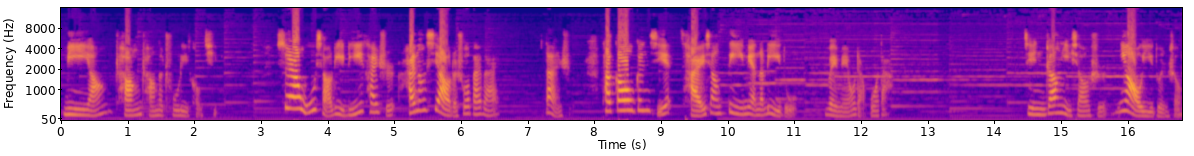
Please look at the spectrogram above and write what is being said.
米阳长长的出了一口气。虽然吴小丽离开时还能笑着说拜拜，但是……他高跟鞋踩向地面的力度，未免有点过大。紧张一消失，尿意顿生，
